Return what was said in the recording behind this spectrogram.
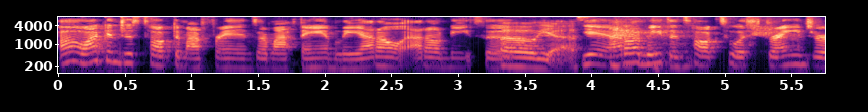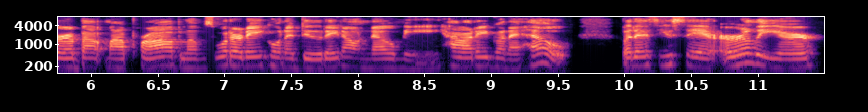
oh i can just talk to my friends or my family. I don't i don't need to oh yes. Yeah i don't need to talk to a stranger about my problems. What are they going to do? They don't know me. How are they going to help? But as you said earlier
